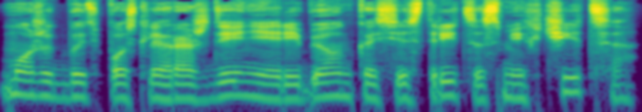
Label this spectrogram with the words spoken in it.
Может быть, после рождения ребенка сестрица смягчится —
